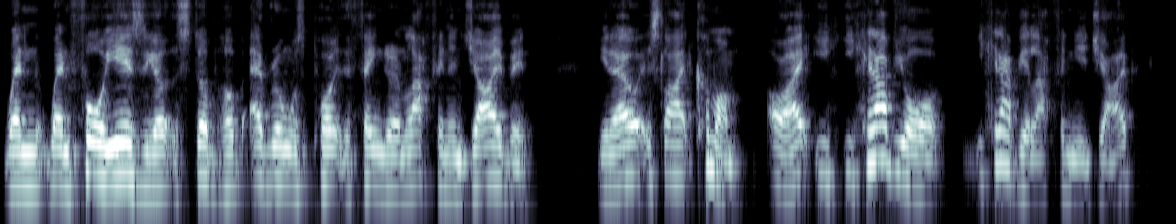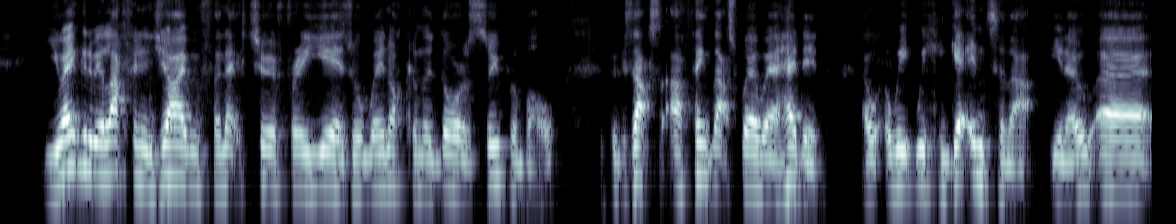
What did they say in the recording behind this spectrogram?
When when four years ago at the StubHub, everyone was pointing the finger and laughing and jibing. You know, it's like, come on, all right, you, you can have your you can have your laugh and your jibe. You ain't going to be laughing and jibing for the next two or three years when we're knocking on the door of Super Bowl because that's I think that's where we're headed. Uh, we, we can get into that, you know, uh,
